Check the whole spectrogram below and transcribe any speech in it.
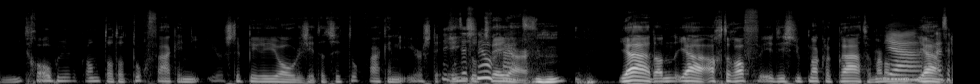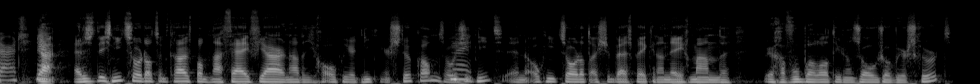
niet geopereerde kant, dat dat toch vaak in die eerste periode zit. Dat zit toch vaak in die eerste Dat je 1 te tot snel 2 gaat. jaar. Mhm. Ja, dan ja, achteraf, het is natuurlijk makkelijk praten, maar dan ja, ja, uiteraard. ja. Dus het is niet zo dat een kruisband na vijf jaar nadat hij geopereerd niet meer stuk kan. Zo is Nee. het niet. En ook niet zo dat als je bij spreken na negen maanden weer gaat voetballen, dat hij dan sowieso weer scheurt.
